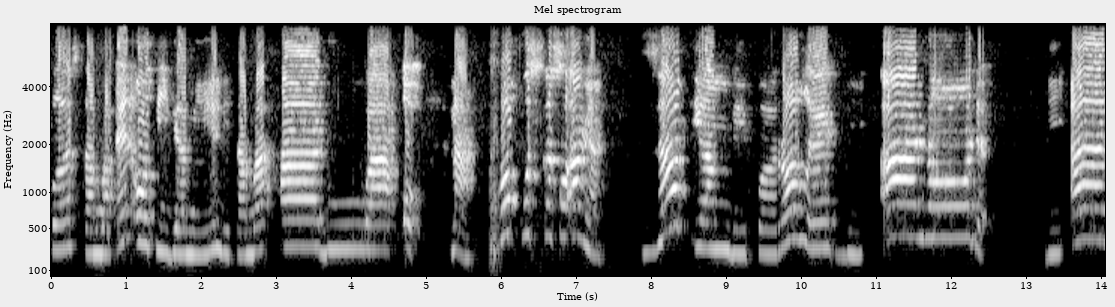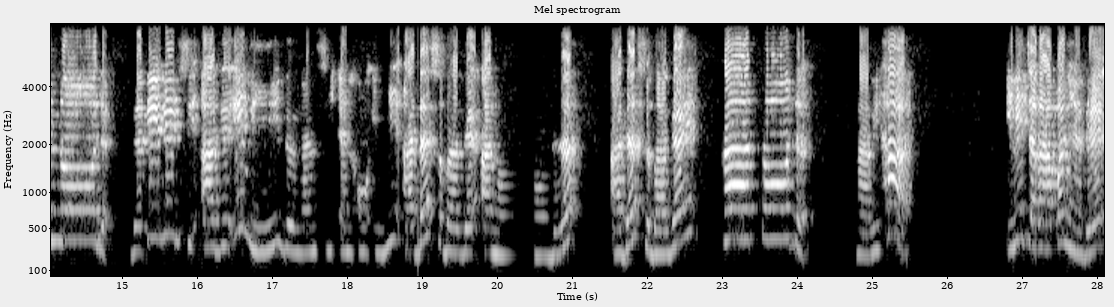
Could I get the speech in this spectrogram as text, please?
plus tambah NO3 min ditambah H2O. Nah, fokus ke soalnya. Zat yang diperoleh di anode. Di anode. Berarti ini si Ag ini dengan si NO ini ada sebagai anode, ada sebagai katode. Nah, lihat. Ini cara apanya, Dek?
